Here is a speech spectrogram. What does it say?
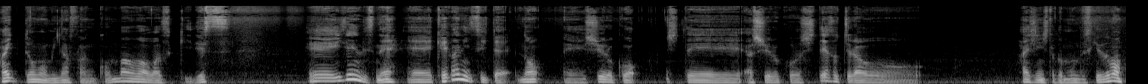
はい、どうも皆さんこんばんは、わずきです。えー、以前ですね、えー、怪我についての、えー、収録をしてあ、収録をしてそちらを配信したと思うんですけれども、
